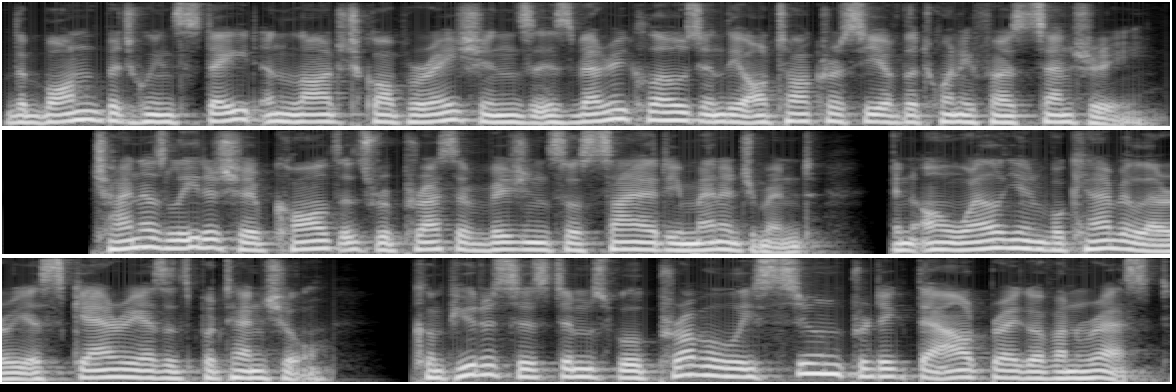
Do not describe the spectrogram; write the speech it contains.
The bond between state and large corporations is very close in the autocracy of the 21st century. China's leadership calls its repressive vision society management, an Orwellian vocabulary as scary as its potential. Computer systems will probably soon predict the outbreak of unrest.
